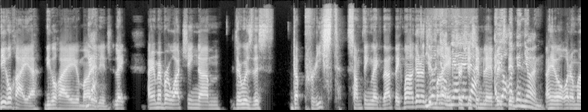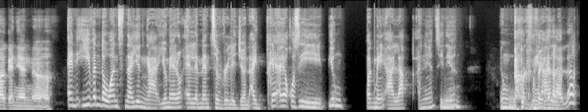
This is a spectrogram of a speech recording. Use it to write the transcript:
di ko kaya. Di ko kaya yung mga Yeah. religion. Like I remember watching um there was this The Priest, something like that. Like mga ganun din, Yun, mga yun, yeah, yeah, exorcism yeah. levels Ayoko din. din yun. Ayoko ng mga ganyan. uh, And even the ones na yun nga, yung merong elements of religion, I, kaya ayoko si, yung pag may alak, ano yun? Sino yun? Yung pag may alak. alak.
